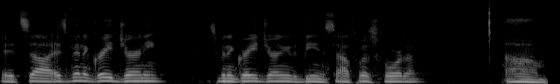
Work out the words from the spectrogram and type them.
It's uh, it's been a great journey. It's been a great journey to be in Southwest Florida. Um,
